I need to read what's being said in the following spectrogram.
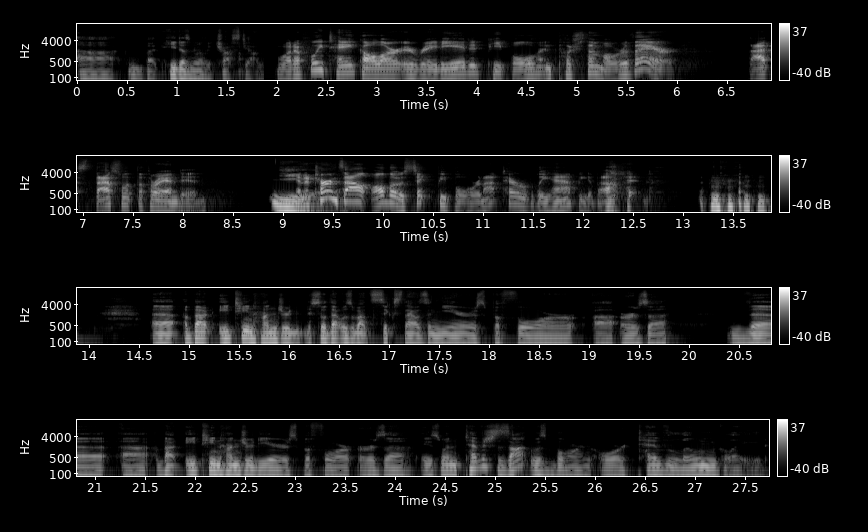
Uh, but he doesn't really trust Yawgmoth. What if we take all our irradiated people and push them over there? That's that's what the Thran did. Yeah. And it turns out all those sick people were not terribly happy about it. uh, about 1800, so that was about 6,000 years before uh, Urza. The uh, about 1800 years before Urza is when Tevesh Szat was born, or Tev Loneglade,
